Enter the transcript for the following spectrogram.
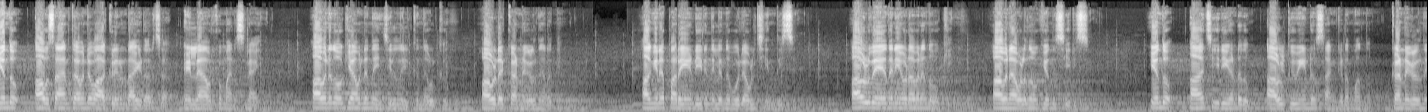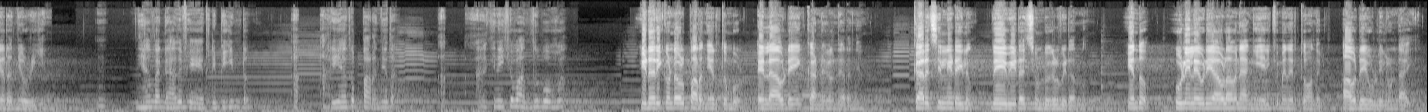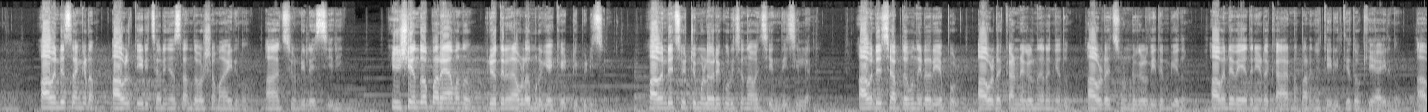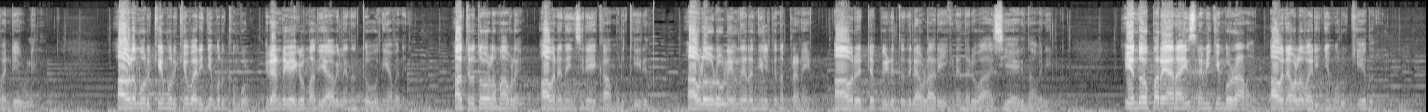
എന്തോ അവസാനത്തെ അവന്റെ വാക്കുകളിലുണ്ടായ ഇടർച്ച എല്ലാവർക്കും മനസ്സിലായി. അവനെ നോക്കി അവന്റെ നെഞ്ചിൽ നിൽക്കുന്നവൾക്കും അവളുടെ കണ്ണുകൾ നിറഞ്ഞു. അങ്ങനെ പറയേണ്ടിയിരുന്നില്ലെന്ന് പോലും അവൾ ചിന്തിച്ച്. അവൾ വേദനയോടെ അവനെ നോക്കി. അവൻ അവളെ നോക്കിയൊന്ന് ചിരിച്ചു. എന്തോ ആ ചിരി കണ്ടതും അവൾക്ക് വീണ്ടും സങ്കടം വന്നു. കണ്ണുകൾ നിറഞ്ഞൊഴുകി. ഞാൻ വല്ലാതെ വേദനിപ്പിക്കുന്നുണ്ട്. അറിയാതെ പറഞ്ഞതാ. അങ്ങനെയൊക്കെ വന്നു പോവുക. ഇടറിക്കൊണ്ട് അവൾ പറഞ്ഞു നിർത്തുമ്പോൾ എല്ലാവരുടെയും കണ്ണുകൾ നിറഞ്ഞു. കരച്ചിലിനിടയിലും ദേവിയുടെ ചുണ്ടുകൾ വിടർന്നു. എന്തോ ഉള്ളിലെവിടെ അവനെ അംഗീകരിക്കുമെന്നൊരു തോന്നൽ അവരുടെ ഉള്ളിലുണ്ടായി. അവന്റെ സങ്കടം അവൾ തിരിച്ചറിഞ്ഞ സന്തോഷമായിരുന്നു ആ ചുണ്ടിലെ ചിരി. ഈശി എന്തോ പറയാമെന്നും രുദ്രൻ അവളെ മുറുകെ കെട്ടിപ്പിടിച്ചു. അവന്റെ ചുറ്റുമുള്ളവരെ കുറിച്ചൊന്നും അവൻ ചിന്തിച്ചില്ല. അവന്റെ ശബ്ദവും നിലറിയപ്പോൾ അവളുടെ കണ്ണുകൾ നിറഞ്ഞതും അവളുടെ ചുണ്ടുകൾ വിതുമ്പിയതും അവന്റെ വേദനയുടെ കാരണം പറഞ്ഞു തിരുത്തിയതൊക്കെയായിരുന്നു അവന്റെ ഉള്ളിൽ. അവളെ മുറുക്കെ മുറുക്കെ വരിഞ്ഞു മുറുക്കുമ്പോൾ രണ്ട് കൈകൾ മതിയാവില്ലെന്ന് തോന്നി അവന്. അത്രത്തോളം അവളെ അവനെ നെഞ്ചിലേക്ക് അമർത്തിയിരുന്നു. അവളോട് ഉള്ളിൽ നിറഞ്ഞു നിൽക്കുന്ന പ്രണയം ആ ഒരൊറ്റ പിടുത്തത്തിൽ അവൾ അറിയിക്കണമെന്നൊരു വാശിയായിരുന്നു അവനിൽ. എന്തോ പറയാനായി ശ്രമിക്കുമ്പോഴാണ് അവൻ അവളെ വരിഞ്ഞു മുറുക്കിയത്.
